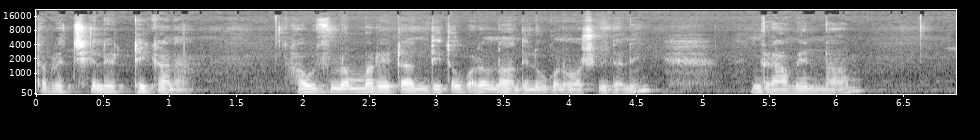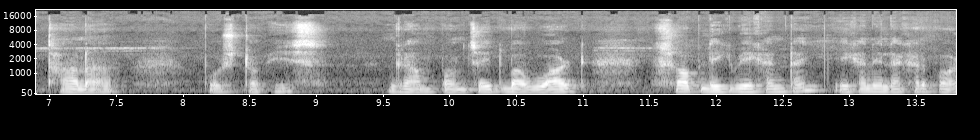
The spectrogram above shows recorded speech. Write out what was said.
তারপরে ছেলের ঠিকানা হাউস নাম্বার এটা দিতেও পারো, না দিলেও কোনো অসুবিধা নেই। গ্রামের নাম, থানা পোস্ট অফিস গ্রাম পঞ্চায়েত বা ওয়ার্ড সব লিখবে এখানটায়। এখানে লেখার পর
